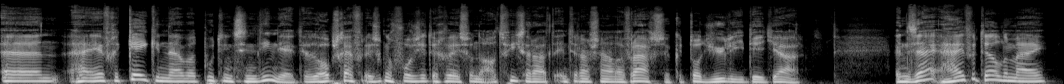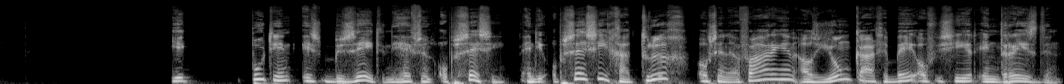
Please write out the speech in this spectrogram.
En hij heeft gekeken naar wat Poetin sindsdien deed. De Hoop is ook nog voorzitter geweest van de Adviesraad Internationale Vraagstukken tot juli dit jaar. En zij, hij vertelde mij. Je, Poetin is bezeten, die heeft een obsessie. En die obsessie gaat terug op zijn ervaringen als jong KGB-officier in Dresden.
